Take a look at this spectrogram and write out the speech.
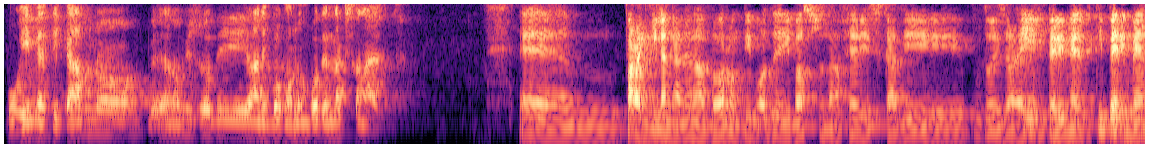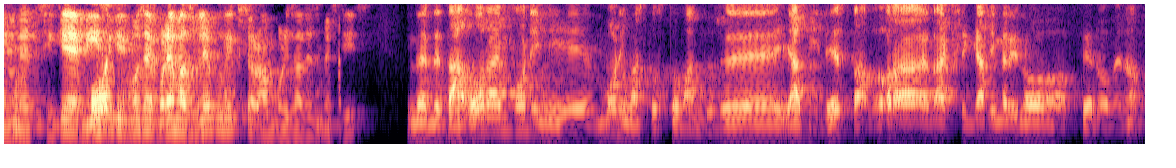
που είμαι, τι κάνω. Ε, νομίζω ότι ανυπομονούν πότε να ξαναέρθω. Ε, παραγγείλαν κανένα δώρο, τίποτε, είπα σου να φέρει κάτι που το Ισραήλ. τι περιμένουν έτσι. Και επειδή είσαι και δημόσια μπορεί να μας βλέπουν, δεν ξέρω αν μπορείς να δεσμευτείς. Ναι, ναι, τα δώρα είναι μόνοι, μόνοι μας στο στόμα τους. Ε, οι απειλές, τα δώρα, εντάξει, καθημερινό φαινόμενο.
